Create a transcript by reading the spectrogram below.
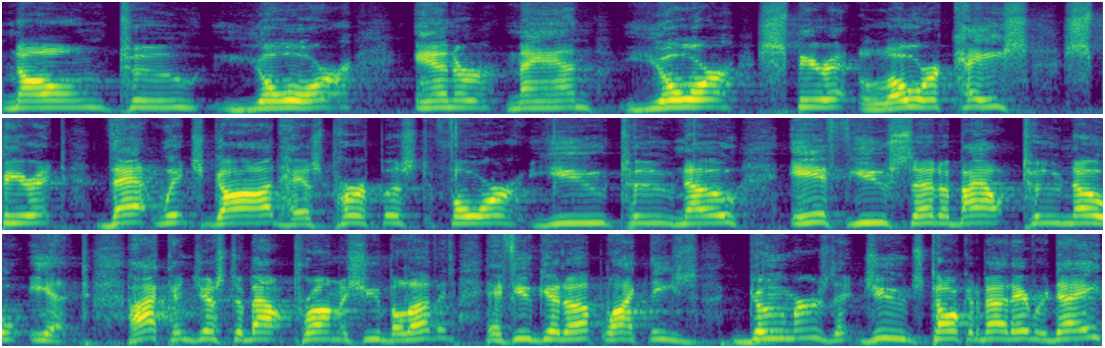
known to your inner man, your spirit, lowercase spirit, that which God has purposed for you to know if you set about to know it. I can just about promise you, beloved, if you get up like these goomers that Jude's talking about every day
